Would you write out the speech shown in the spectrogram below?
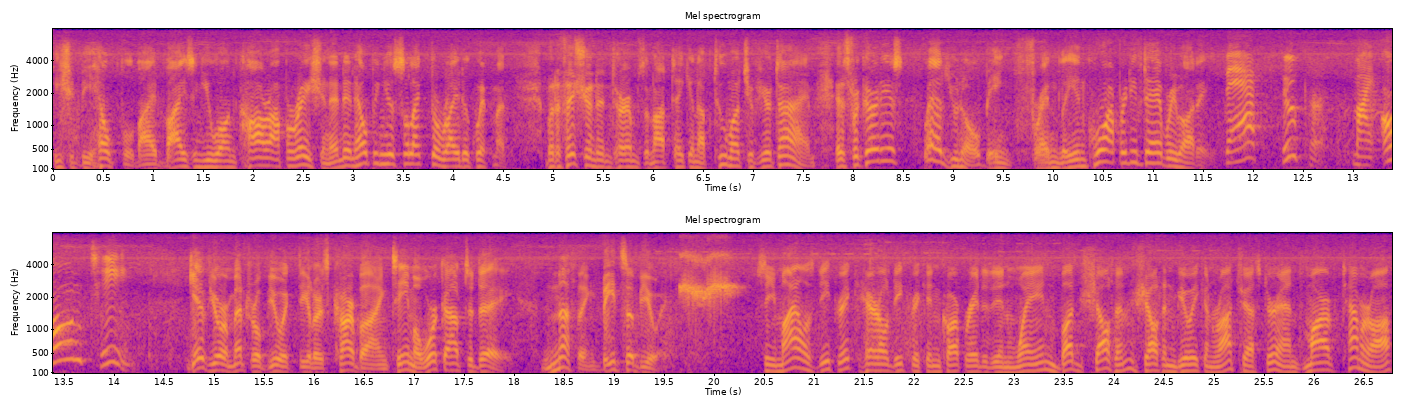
he should be helpful by advising you on car operation and in helping you select the right equipment. But efficient in terms of not taking up too much of your time. As for courteous, well, you know, being friendly and cooperative to everybody. That's super. My own team. Give your Metro Buick dealer's car buying team a workout today. Nothing beats a Buick. See Miles Dietrich, Harold Dietrich Incorporated in Wayne, Bud Shelton, Shelton Buick in Rochester, and Marv Tamaroff,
